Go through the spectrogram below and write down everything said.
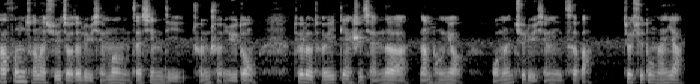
她封存了许久的旅行梦在心底蠢蠢欲动，推了推电视前的男朋友：“我们去旅行一次吧，就去东南亚，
